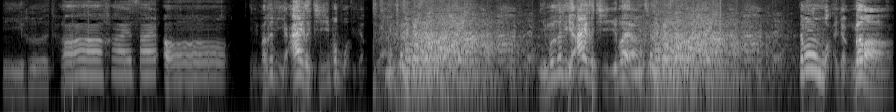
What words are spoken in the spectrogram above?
你和他还在哦，你们个你爱个鸡巴，我赢了。你们个你爱个鸡巴呀？那不我赢了吗？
